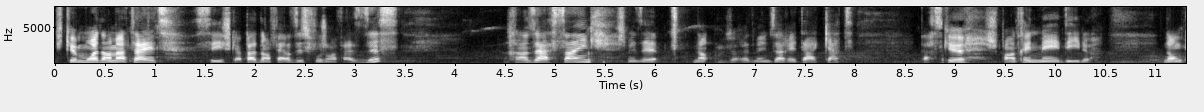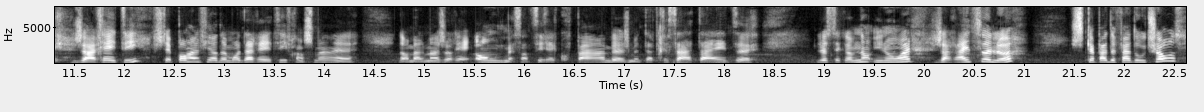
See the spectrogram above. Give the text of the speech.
puis que moi, dans ma tête, c'est je suis capable d'en faire 10, il faut que j'en fasse 10. Rendu à 5, je me disais, non, j'aurais même dû arrêter à 4 parce que je suis pas en train de m'aider, là. Donc, j'ai arrêté. J'étais pas mal fière de moi d'arrêter. Franchement, euh, normalement, j'aurais honte, je me sentirais coupable, je me taperais la tête. là, c'était comme, non, you know what? J'arrête ça, là. Je suis capable de faire d'autres choses.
